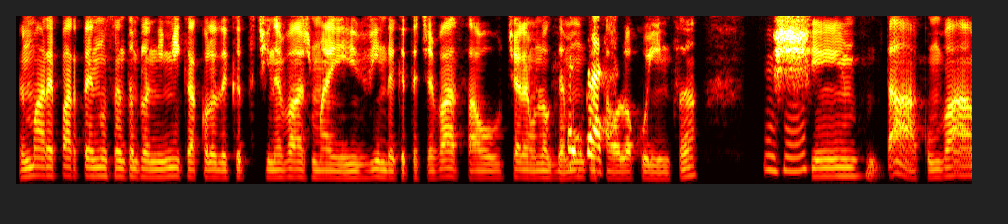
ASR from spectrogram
În mare parte nu se întâmplă nimic acolo decât cineva își mai vinde câte ceva sau cere un loc de muncă exact. sau o locuință. Uh-huh. Și da, cumva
